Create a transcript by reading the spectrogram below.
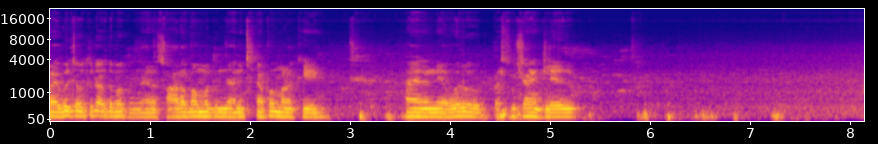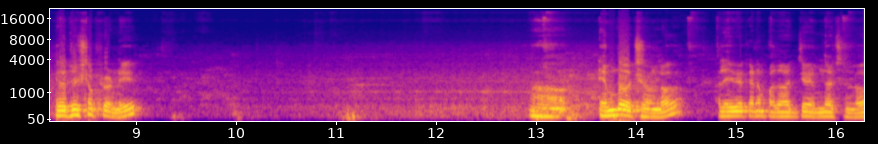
బైబిల్ చదువుతుంటే అర్థమవుతుంది. ఆయన సార్వభౌమతను ధ్యానించినప్పుడు మనకి ఆయనని ఎవరు ప్రశ్నించడానికి లేదు. ఇక చూసినప్పుడు అండి ఎనిమిదో వచనంలో లేవికన్నా పదో అధ్యాయం ఎనిమిదో వచనంలో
